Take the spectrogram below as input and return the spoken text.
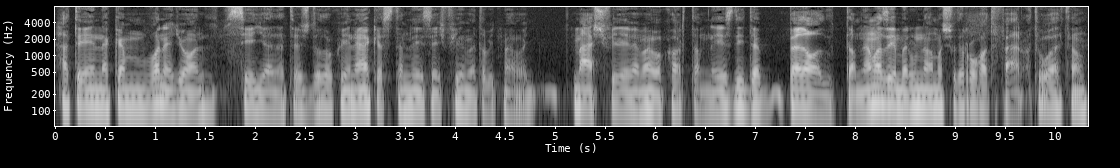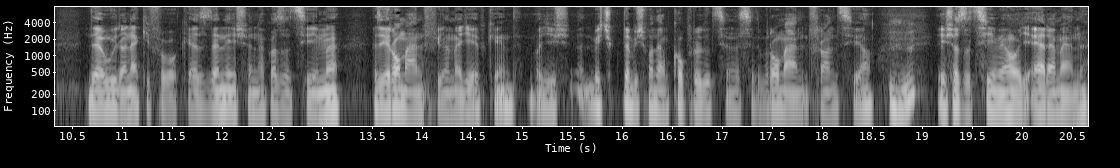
Hát én nekem van egy olyan szégyenletes dolog, hogy én elkezdtem nézni egy filmet, amit már vagy másfél éve meg akartam nézni, de belealudtam. Nem azért, mert unalmas volt, rohadt fáradt voltam, de újra neki fogok kezdeni, és ennek az a címe, ez egy román film egyébként, vagyis még csak nem is mondom koprodukció, ez szerintem román-francia, Uh-huh. és az a címe, hogy Eremen.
